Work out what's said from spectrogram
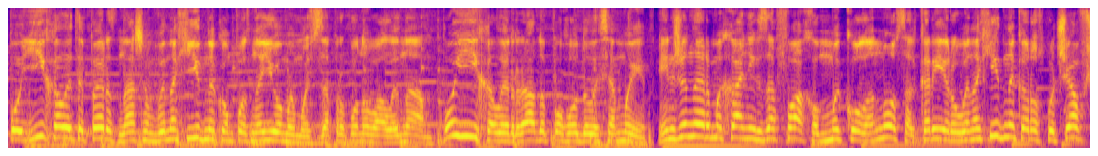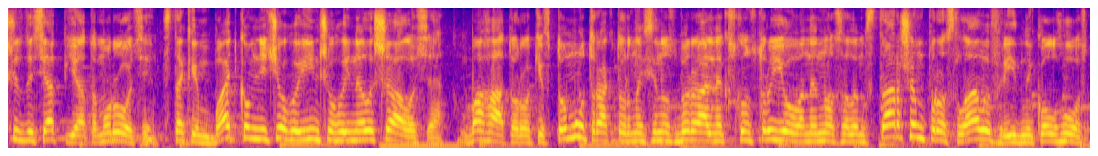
поїхали тепер з нашим винахідником познайомимось, запропонували нам. Поїхали, радо погодилися ми. Інженер-механік за фахом Микола Носаль кар'єру винахідника розпочав в 65-му році. З таким батьком нічого іншого й не лишалося. Багато років тому тракторний сінозбиральник, сконструйований Носалем старшим, прославив рідний колгосп.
